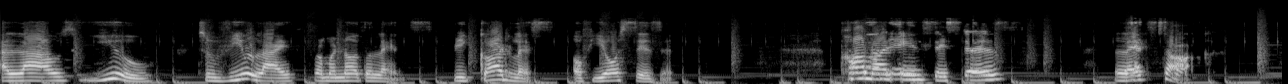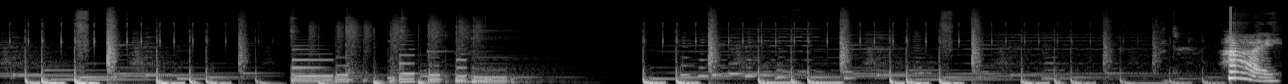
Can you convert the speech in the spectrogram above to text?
allows you to view life from another lens, regardless of your season. Come, on in, sisters. Let's talk. Hi,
